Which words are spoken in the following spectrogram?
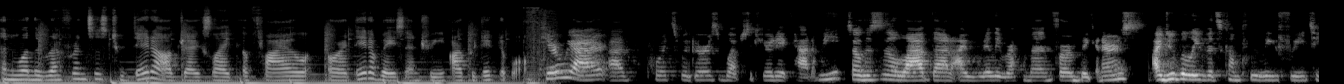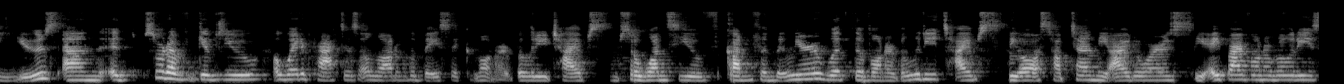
and when the references to data objects like a file or a database entry are predictable. Here we are at Portswigger's Web Security Academy. So this is a lab that I really recommend for beginners. I do believe it's completely free to use and it sort of gives you a way to practice a lot of the basic vulnerability types. So once you've gotten familiar with the vulnerability types, the OWASP top 10, the IDORs, the API vulnerabilities,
